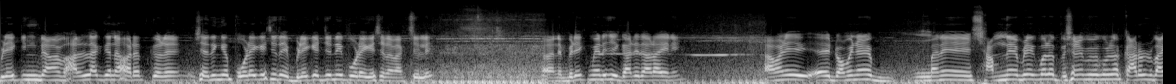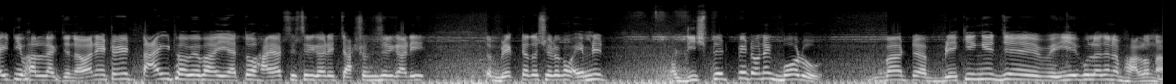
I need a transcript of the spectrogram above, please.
ব্রেকিংটা আমার ভালো লাগছে না হঠাৎ করে। সেদিনকে পড়ে গেছি তো এই ব্রেকের জন্যই পড়ে গেছিলাম অ্যাকচুয়ালি মানে ব্রেক মেরেছি, গাড়ি দাঁড়ায়নি। আমার এই ডমিনার মানে সামনের ব্রেক বলো, পেছনের ব্রেক বলো, কারোর বাইকই ভালো লাগছে না। মানে এটা টাইট হবে ভাই, এত হায়ার সিসির গাড়ি, চারশো সিসির গাড়ি, তো ব্রেকটা তো সেরকম, এমনি ডিসপ্লে প্লেট অনেক বড় বাট ব্রেকিংয়ের যে ইয়েগুলো আছে না ভালো না।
